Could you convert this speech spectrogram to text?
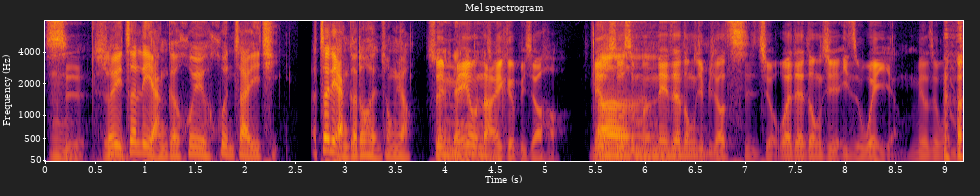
是嗯，所以这两个会混在一起，啊这两个都很重要。所以没有哪一个比较好，没有说什么内在东西比较持久，外在东西一直喂养，没有这问题，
